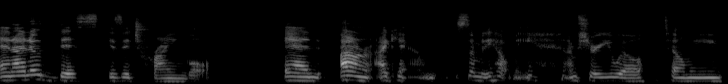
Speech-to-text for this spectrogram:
and I know this is a triangle. And I don't know, I can't, somebody help me. I'm sure you will tell me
